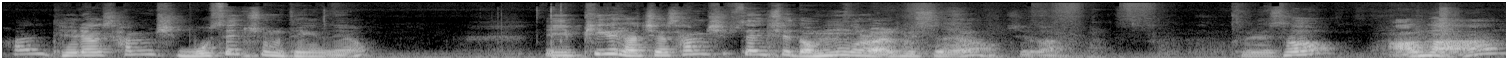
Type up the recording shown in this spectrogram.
한 대략 35cm 정도 되겠네요. 이 피규어 자체가 30cm 넘는 걸로 알고 있어요. 제가. 그래서 아마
